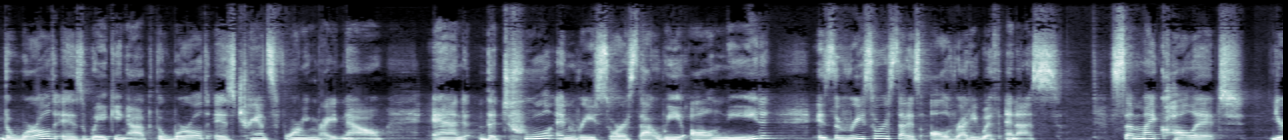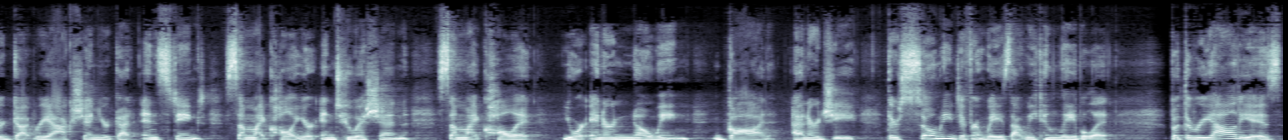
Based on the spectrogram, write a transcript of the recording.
the world is waking up. The world is transforming right now. And the tool and resource that we all need is the resource that is already within us. Some might call it your gut reaction, your gut instinct. Some might call it your intuition. Some might call it your inner knowing, God energy. There's so many different ways that we can label it. But the reality is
